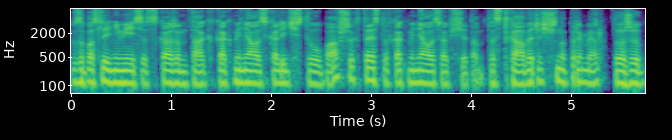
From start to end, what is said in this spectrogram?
за последний месяц, скажем так, как менялось количество упавших тестов, как менялось вообще там тест coverage, например, тоже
